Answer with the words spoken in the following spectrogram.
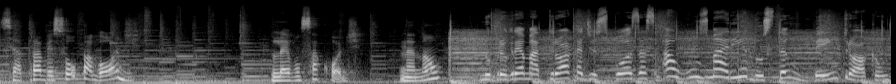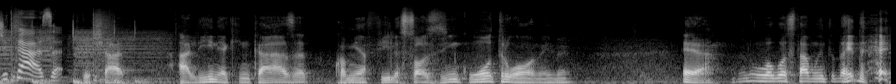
se atravessou o pagode, leva um sacode, né não? No programa Troca de Esposas, alguns maridos também trocam de casa. Deixar a Aline aqui em casa com a minha filha sozinho com outro homem, né? É, eu não vou gostar muito da ideia.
